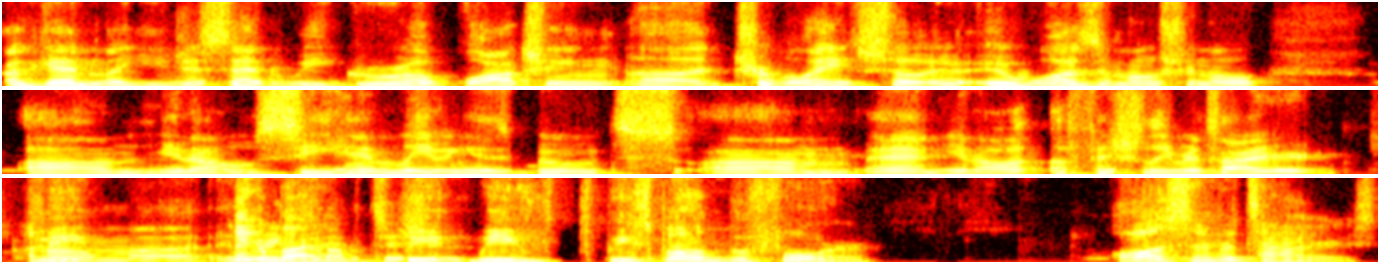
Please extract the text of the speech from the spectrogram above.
again, like you just said, we grew up watching uh Triple H, so it, it was emotional. Um, you know, see him leaving his boots, um, and you know, officially retired I mean, from uh, Think about it. We, we've we spoke before. Austin retires.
